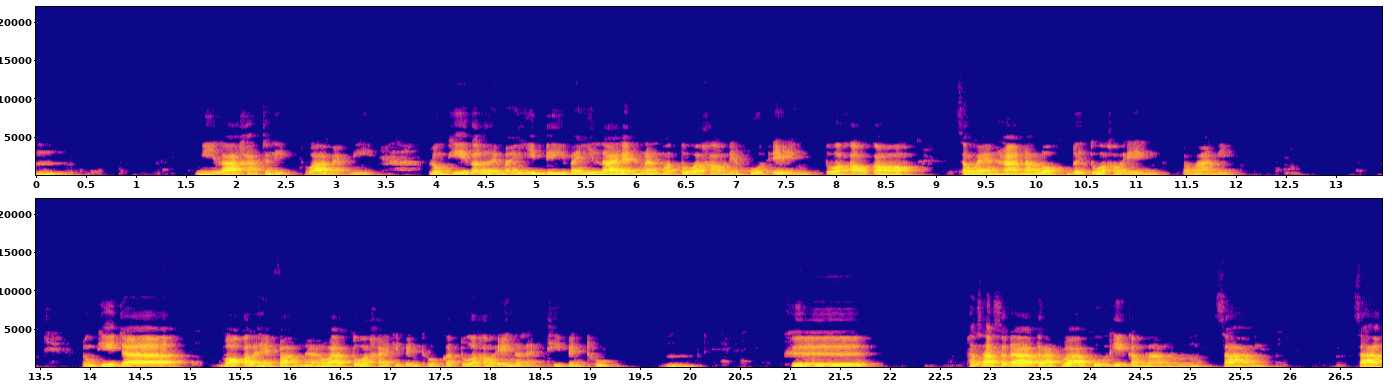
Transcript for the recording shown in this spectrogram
อืมมีราคะจริตว่าแบบนี้ หลวงพี่ก็เลยไม่ยินดีไม่ยินร้ายอะไรทั้งนั้นเพราะตัวเขาเนี่ยพูดเอง ตัวเขาก็แสวงหานรกด้วยตัวเขาเองประมาณนี้ หลวงพี่จะบอกอะไรให้ฟังนะ ว่าตัวใครที่เป็นทุกข์ก็ตัวเขาเองนั่นแหละที่เป็นทุกข์อืม คือพระศาสดาตรัสว่าผู้ที่กำลังสร้างสร้าง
